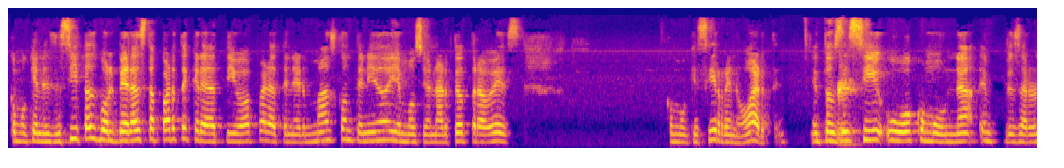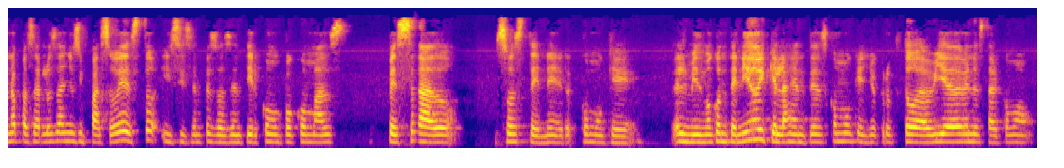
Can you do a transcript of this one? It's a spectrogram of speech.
como que necesitas volver a esta parte creativa para tener más contenido y emocionarte otra vez como que sí, renovarte. Entonces sí hubo como una, empezaron a pasar los años y pasó esto y sí se empezó a sentir como un poco más pesado sostener como que el mismo contenido y que la gente es como que yo creo que todavía deben estar como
